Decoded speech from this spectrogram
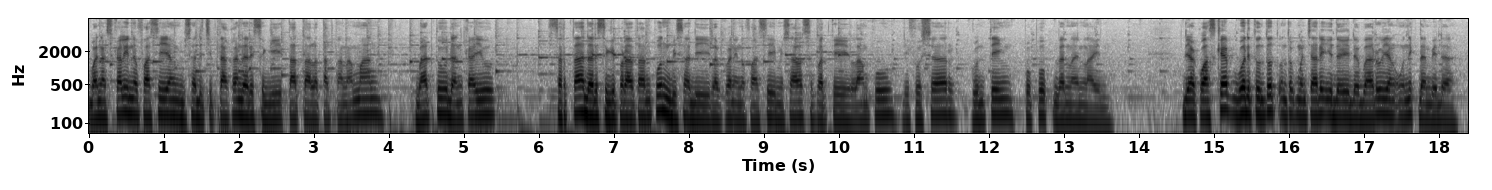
banyak sekali inovasi yang bisa diciptakan dari segi tata letak tanaman, batu, dan kayu, serta dari segi perawatan pun bisa dilakukan inovasi, misal seperti lampu, diffuser, gunting, pupuk, dan lain-lain. Di aquascape, gue dituntut untuk mencari ide-ide baru yang unik dan beda.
